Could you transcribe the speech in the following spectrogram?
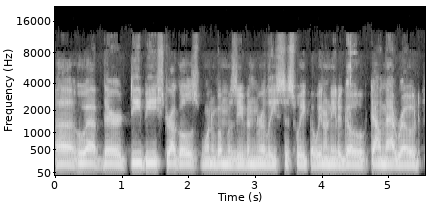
uh, who have their DB struggles. One of them was even released this week, but we don't need to go down that road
